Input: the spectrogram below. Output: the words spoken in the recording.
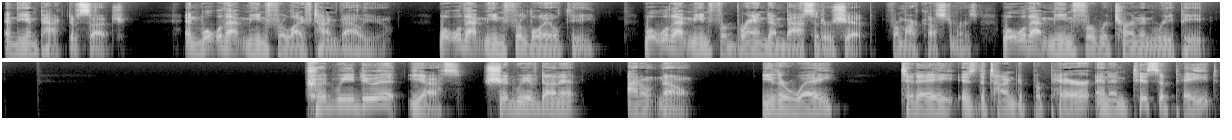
and the impact of such. And what will that mean for lifetime value? What will that mean for loyalty? What will that mean for brand ambassadorship from our customers? What will that mean for return and repeat? Could we do it? Yes. Should we have done it? I don't know. Either way, today is the time to prepare and anticipate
